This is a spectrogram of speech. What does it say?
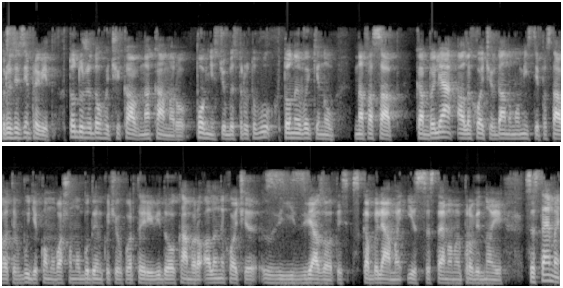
Друзі, всім привіт! Хто дуже довго чекав на камеру повністю бездротову, хто не викинув на фасад кабеля, але хоче в даному місці поставити в будь-якому вашому будинку чи в квартирі відеокамеру, але не хоче зв'язуватись з кабелями і з системами провідної системи.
